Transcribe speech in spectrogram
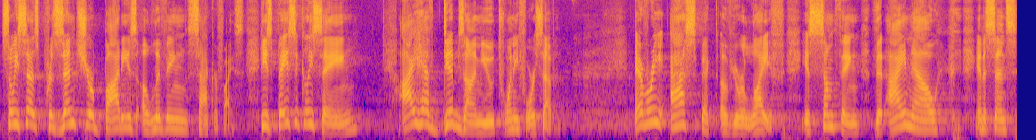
So he says, present your bodies a living sacrifice. He's basically saying, I have dibs on you 24 7. Every aspect of your life is something that I now, in a sense,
